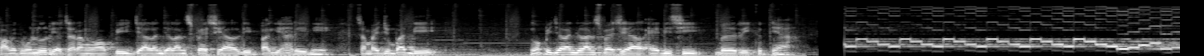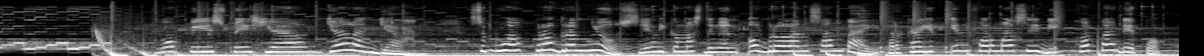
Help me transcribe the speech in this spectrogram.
Pamit mundur di acara ngopi jalan-jalan spesial di pagi hari ini. Sampai jumpa di ngopi jalan-jalan spesial edisi berikutnya. Ngopi spesial jalan-jalan sebuah program news yang dikemas dengan obrolan santai terkait informasi di Kota Depok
